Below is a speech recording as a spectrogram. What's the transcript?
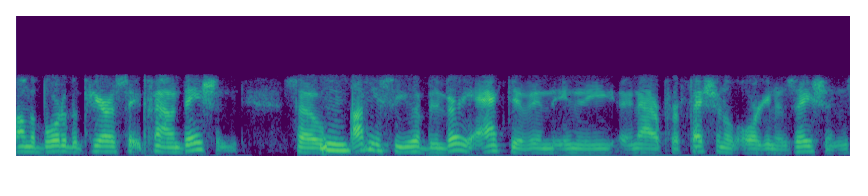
on the board of the PRSA Foundation. So mm. obviously, you have been very active in in the in our professional organizations,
